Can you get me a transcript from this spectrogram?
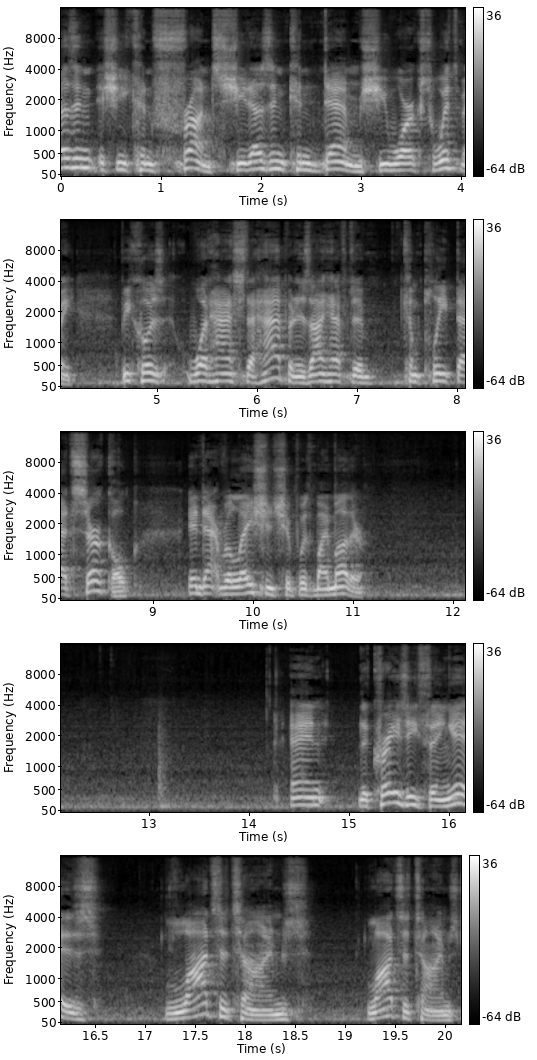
doesn't she confronts, she doesn't condemn, she works with me. Because what has to happen is I have to complete that circle in that relationship with my mother. And the crazy thing is, lots of times, lots of times,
